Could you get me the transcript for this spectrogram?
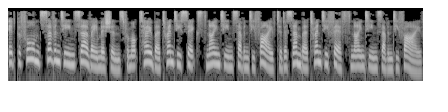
It performed 17 survey missions from October 26, 1975 to December 25, 1975.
